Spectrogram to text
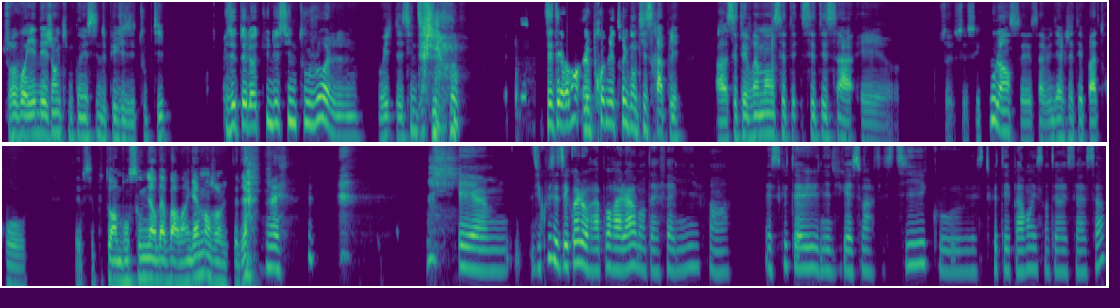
je revoyais des gens qui me connaissaient depuis que j'étais tout petit, ils étaient là. Tu dessines toujours? Oui, je dessine toujours. c'était vraiment le premier truc dont ils se rappelaient. Euh, c'était vraiment c'était c'était ça et euh, c'est cool hein. Ça veut dire que j'étais pas trop. C'est plutôt un bon souvenir d'avoir d'un gamin, j'ai envie de te dire. Ouais. Et euh, du coup, c'était quoi le rapport à l'art dans ta famille? Enfin, est-ce que tu as eu une éducation artistique ou est-ce que tes parents ils s'intéressaient à ça?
